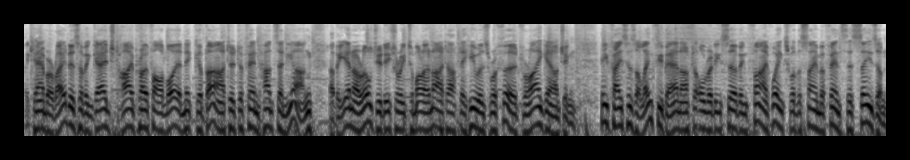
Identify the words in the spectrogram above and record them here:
The Canberra Raiders have engaged high profile lawyer Nick Ghabar to defend Hudson Young at the NRL judiciary tomorrow night after he was referred for eye gouging. He faces a lengthy ban after already serving five weeks for the same offence this season.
